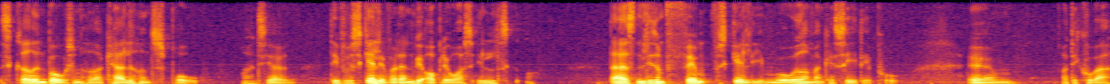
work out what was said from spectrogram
skrevet en bog, som hedder Kærlighedens sprog. Og han siger, det er forskelligt, hvordan vi oplever os elskede. Der er sådan ligesom fem forskellige måder, man kan se det på. Øhm, og det kunne være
